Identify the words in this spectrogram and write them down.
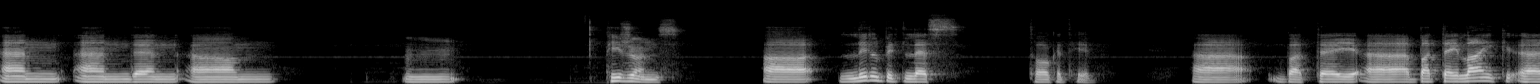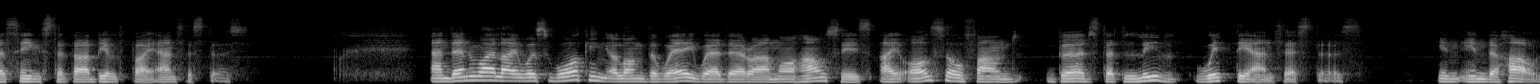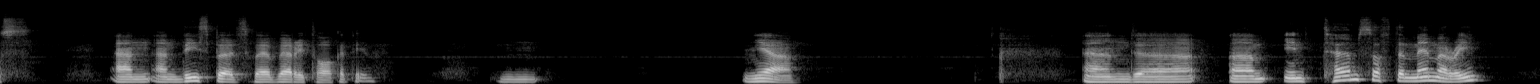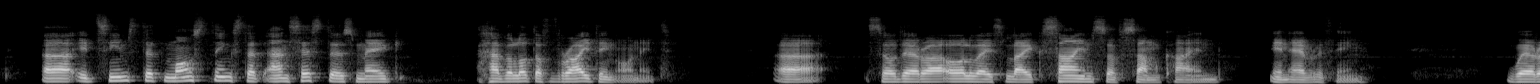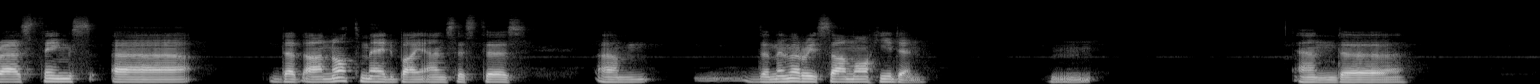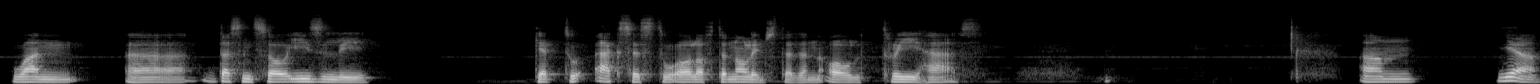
and and then um, mm, pigeons are a little bit less talkative uh, but they uh, but they like uh, things that are built by ancestors. And then while I was walking along the way where there are more houses, I also found birds that live with the ancestors in, in the house. And, and these birds were very talkative. Mm. Yeah. And uh, um, in terms of the memory, uh, it seems that most things that ancestors make have a lot of writing on it. Uh, so there are always like signs of some kind in everything. Whereas things uh, that are not made by ancestors, um, the memories are more hidden. Mm. And uh, one uh, doesn't so easily get to access to all of the knowledge that an old tree has. Um, yeah.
